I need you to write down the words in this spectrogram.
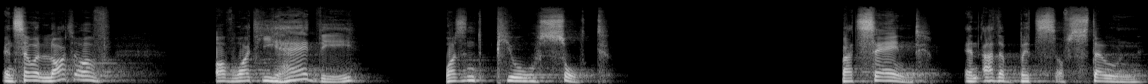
And so, a lot of, of what he had there wasn't pure salt, but sand and other bits of stone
